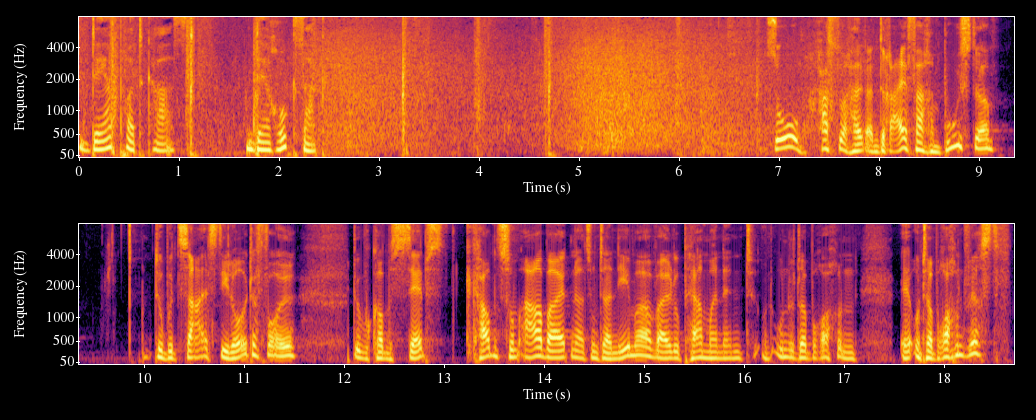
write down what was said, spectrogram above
der Podcast. Der Rucksack. So hast du halt einen dreifachen Booster. Du bezahlst die Leute voll. Du bekommst selbst kaum zum Arbeiten als Unternehmer, weil du permanent und ununterbrochen äh, unterbrochen wirst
